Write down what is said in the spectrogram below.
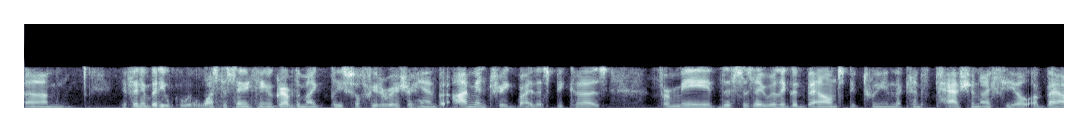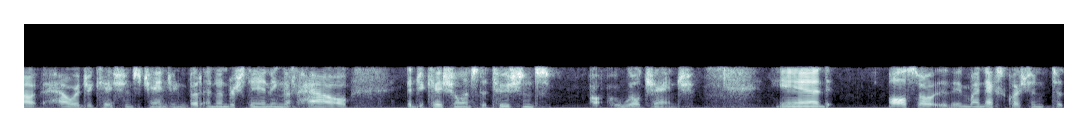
um, if anybody wants to say anything or grab the mic, please feel free to raise your hand. But I'm intrigued by this because for me, this is a really good balance between the kind of passion I feel about how education is changing, but an understanding of how educational institutions uh, will change. And also, my next question to,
